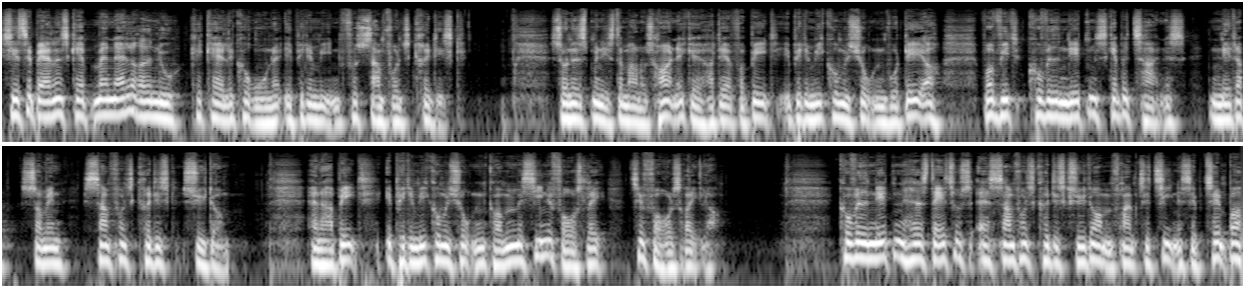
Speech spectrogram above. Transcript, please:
siger til Berlingske, at man allerede nu kan kalde coronaepidemien for samfundskritisk. Sundhedsminister Magnus Heunicke har derfor bedt Epidemikommissionen vurdere, hvorvidt covid-19 skal betegnes netop som en samfundskritisk sygdom. Han har bedt Epidemikommissionen komme med sine forslag til forholdsregler. Covid-19 havde status af samfundskritisk sygdom frem til 10. september,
